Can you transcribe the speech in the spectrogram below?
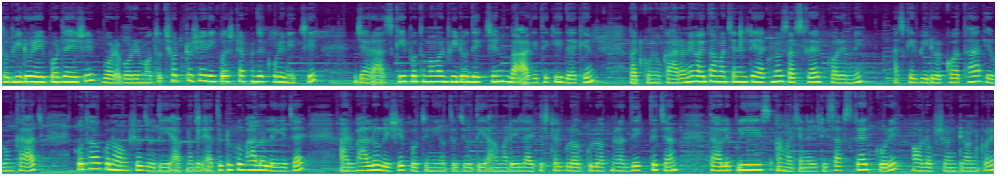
তো ভিডিওর এই পর্যায়ে এসে বরাবরের মতো ছোট্ট সেই রিকোয়েস্টটা আপনাদের করে নিচ্ছি। যারা আজকেই প্রথম আমার ভিডিও দেখছেন বা আগে থেকেই দেখেন, বাট কোনো কারণে হয়তো আমার চ্যানেলটি এখনও সাবস্ক্রাইব করেননি, আজকের ভিডিওর কথা এবং কাজ কোথাও কোনো অংশ যদি আপনাদের এতটুকু ভালো লেগে যায় আর ভালোবেসে প্রতিনিয়ত যদি আমার এই লাইফস্টাইল ব্লগগুলো আপনারা দেখতে চান, তাহলে প্লিজ আমার চ্যানেলটি সাবস্ক্রাইব করে অল অপশনটি অন করে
